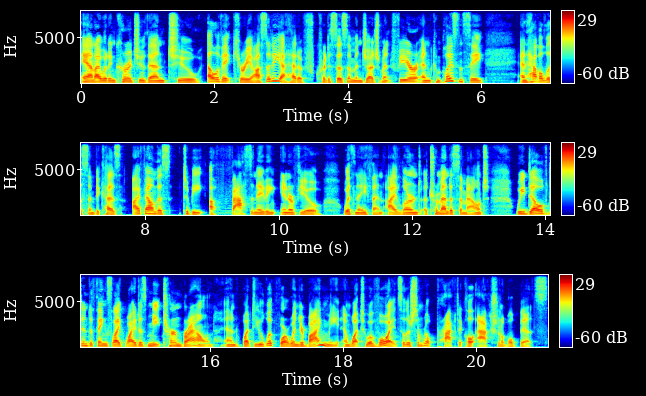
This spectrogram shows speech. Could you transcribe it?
And I would encourage you then to elevate curiosity ahead of criticism and judgment, fear and complacency, and have a listen because I found this to be a fascinating interview with Nathan. I learned a tremendous amount. We delved into things like why does meat turn brown and what do you look for when you're buying meat and what to avoid. So there's some real practical, actionable bits.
